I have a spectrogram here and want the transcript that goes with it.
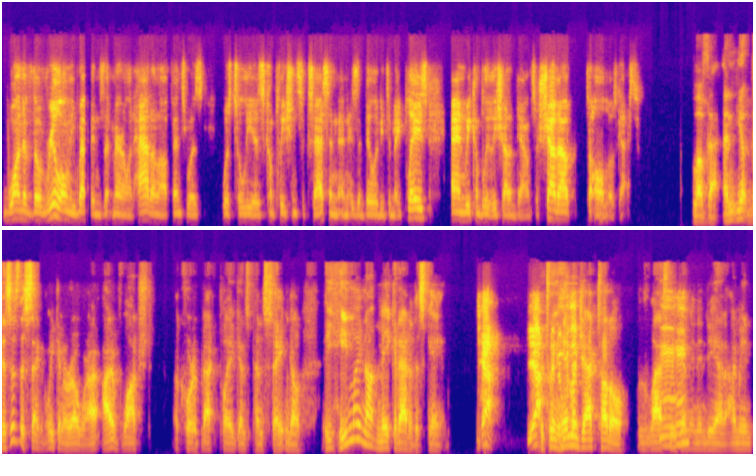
one of the real only weapons that maryland had on offense was was Taulia's completion success and, and his ability to make plays. And we completely shut him down. So shout out to all those guys. Love that. And you know, this is the second week in a row where I, I've watched a quarterback play against Penn State and go, he, he might not make it out of this game. Yeah. Yeah. Between I mean, him like, and Jack Tuttle last mm-hmm. weekend in Indiana. I mean,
